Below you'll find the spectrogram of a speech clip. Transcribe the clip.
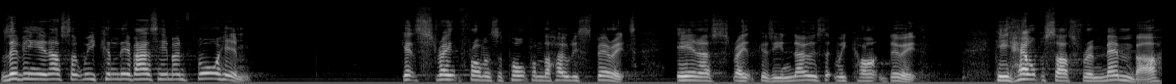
Living in us that we can live as Him and for Him. Get strength from and support from the Holy Spirit, inner strength, because He knows that we can't do it. He helps us remember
